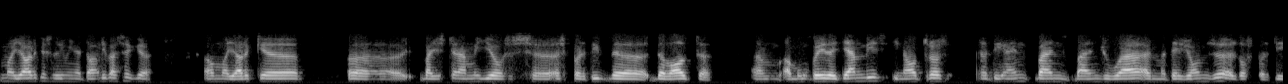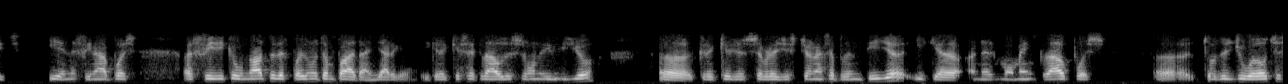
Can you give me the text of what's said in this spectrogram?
Mallorca, l'eliminatori, va ser que el Mallorca uh, va gestionar millor el partit de, de volta amb, amb un parell de canvis i nosaltres pràcticament van, van jugar el mateix 11 els dos partits. I en el final pues, el físic ho nota després d'una temporada tan llarga. I crec que la clau de segona divisió eh, crec que és saber gestionar la plantilla i que en el moment clau pues, eh, tots els jugadors se,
